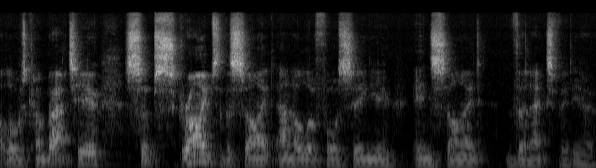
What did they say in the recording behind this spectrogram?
I'll always come back to you. Subscribe to the site and I'll look forward to seeing you inside the next video.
